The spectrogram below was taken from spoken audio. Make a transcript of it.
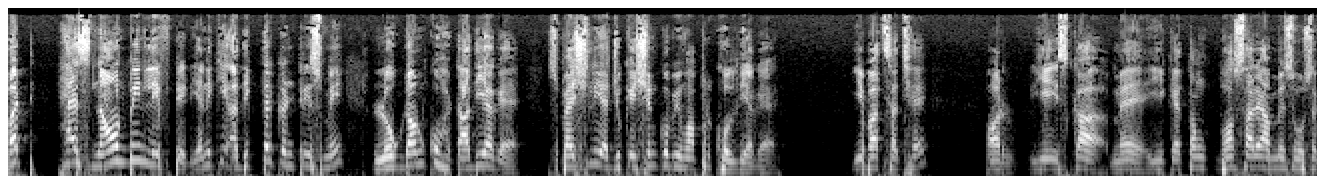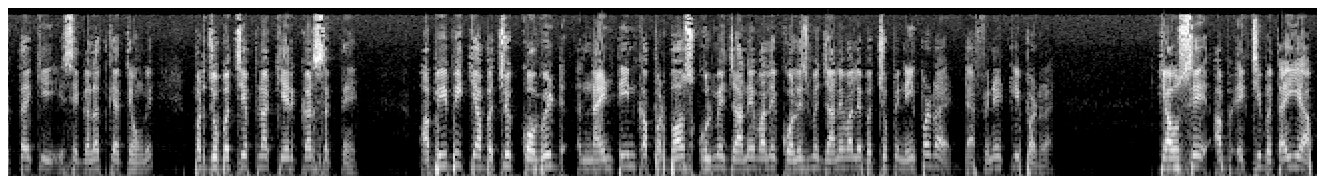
but has now been lifted यानी कि अधिकतर कंट्रीज़ में लॉकडाउन को हटा दिया गया है। स्पेशली एजुकेशन को भी वहाँ पर खोल दिया गया है। ये बात सच है? और ये इसका, मैं ये कहता हूँ, बहुत सारे आप में से हो सकता है कि इसे गलत कहते होंगे, पर जो बच्चे अपना केयर कर सकते हैं। अभी भी क्या बच्चों कोविड 19 का प्रभाव स्कूल में जाने वाले कॉलेज में जाने वाले बच्चों पे नहीं पड़ रहा है? डेफिनेटली पड़ रहा है। क्या उसे, अब एक चीज़ बताइए आप,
